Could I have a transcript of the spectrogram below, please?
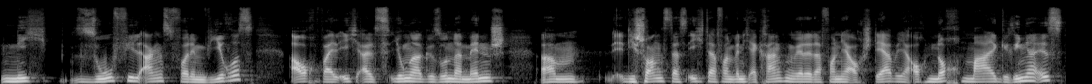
nicht so viel Angst vor dem Virus, auch weil ich als junger, gesunder Mensch ähm, die Chance, dass ich davon, wenn ich erkranken werde, davon ja auch sterbe, ja auch noch mal geringer ist.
